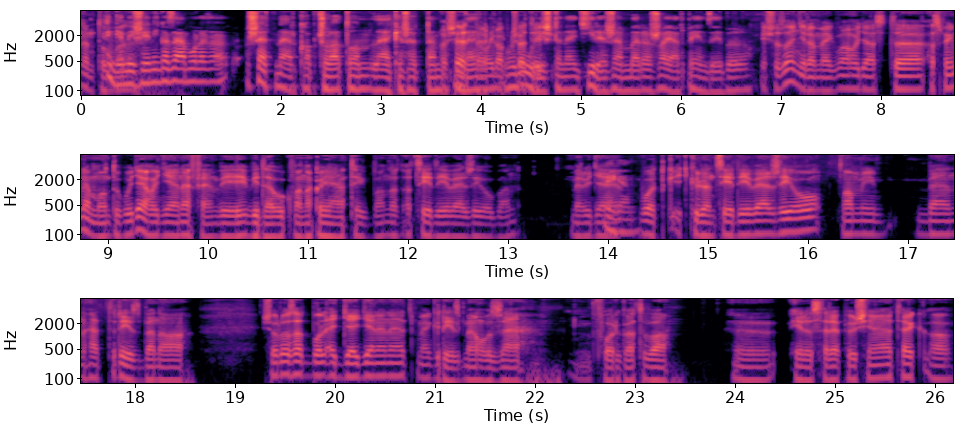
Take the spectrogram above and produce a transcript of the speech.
nem tudom. Igen, és én igazából ez a Shatner kapcsolaton lelkesedtem a Shatner be, hogy, hogy úristen, egy híres ember a saját pénzéből. És az annyira megvan, hogy azt, azt még nem mondtuk, ugye, hogy ilyen FMV videók vannak a játékban, a CD verzióban. Mert ugye Igen. volt egy külön CD verzió, amiben hát részben a sorozatból egy-egy jelenet, meg részben hozzá forgatva élőszereplős jelenetek a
